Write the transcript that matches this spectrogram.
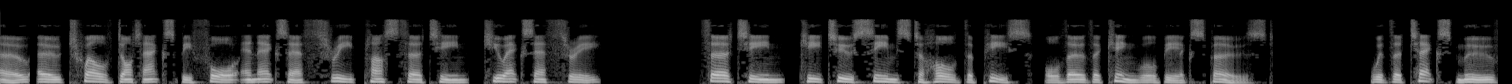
0 0 12.axb4 NXF3 plus 13, QXF3 13, Key 2 seems to hold the piece, although the king will be exposed. With the text move,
